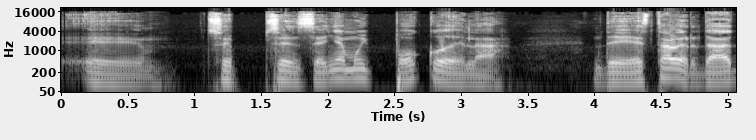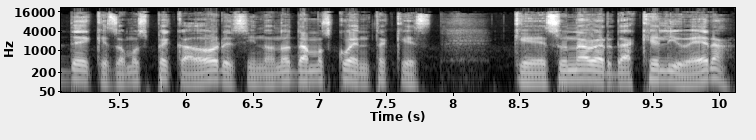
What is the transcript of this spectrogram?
eh, se, se enseña muy poco de la de esta verdad de que somos pecadores y no nos damos cuenta que es, que es una verdad que libera.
